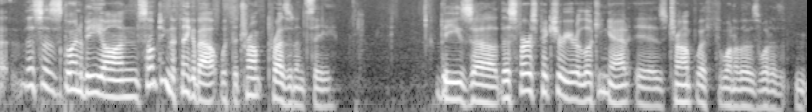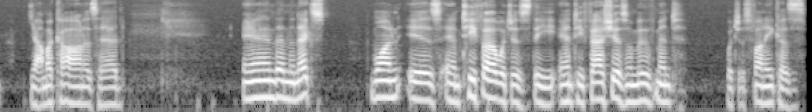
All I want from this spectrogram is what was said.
Uh, this is going to be on something to think about with the Trump presidency. These, uh, this first picture you're looking at is Trump with one of those, what is it, yarmulke on his head. And then the next one is Antifa, which is the anti fascism movement, which is funny because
